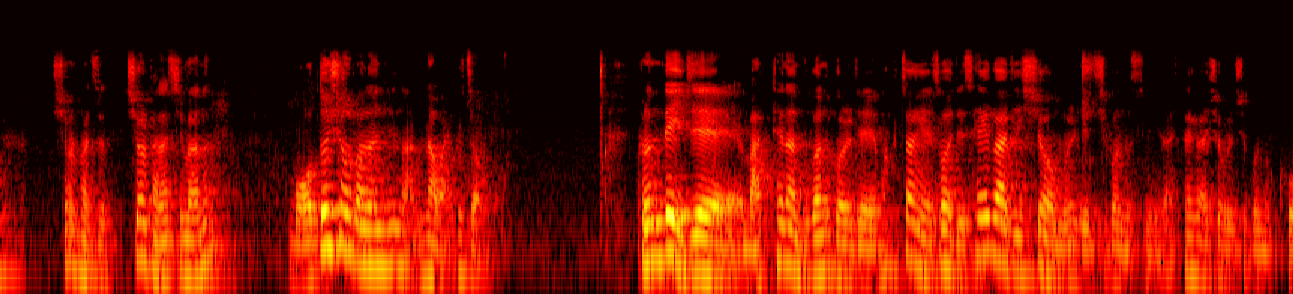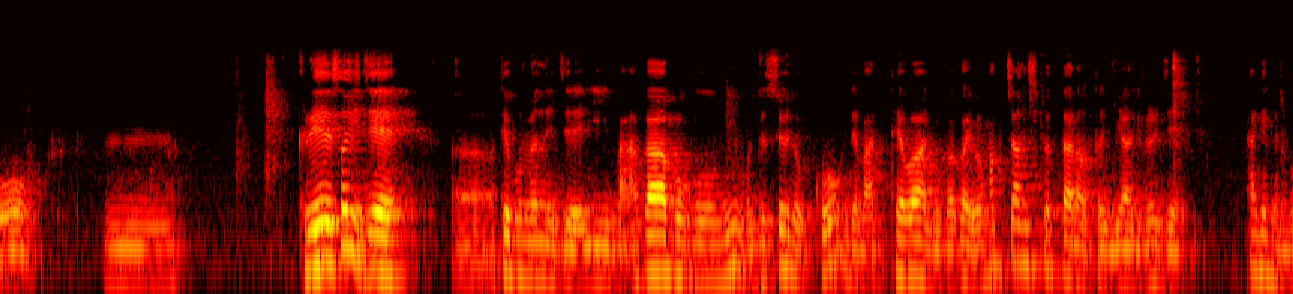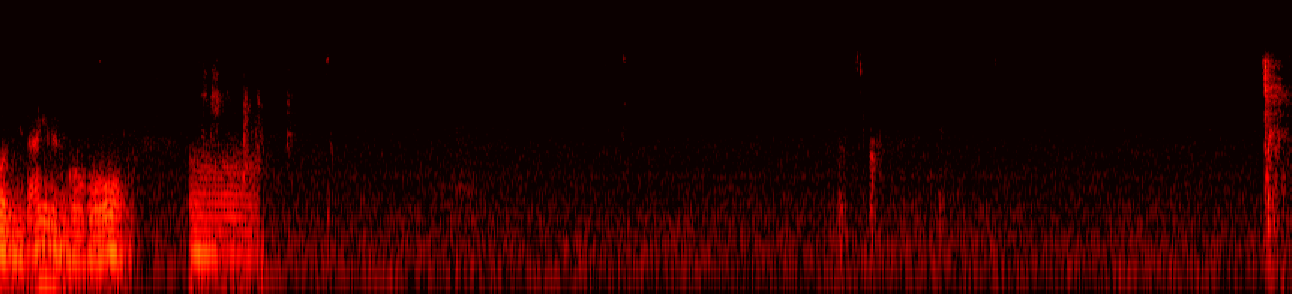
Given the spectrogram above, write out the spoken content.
시험을 받 시험을 받았지만은 뭐 어떤 시험을 받았는지는 안 나와요. 그죠? 그런데 이제 마태나 누가는 그걸 이제 확장해서 이제 세 가지 시험을 이제 집어넣습니다. 세 가지 시험을 집어넣고 음 그래서 이제 어, 어떻게 보면 이제 이 마가복음이 먼저 쓰여졌고 이제 마태와 누가가 이걸 확장시켰다는 어떤 이야기를 이제 하게 되는 겁니다. 하게 되는 거고 어,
